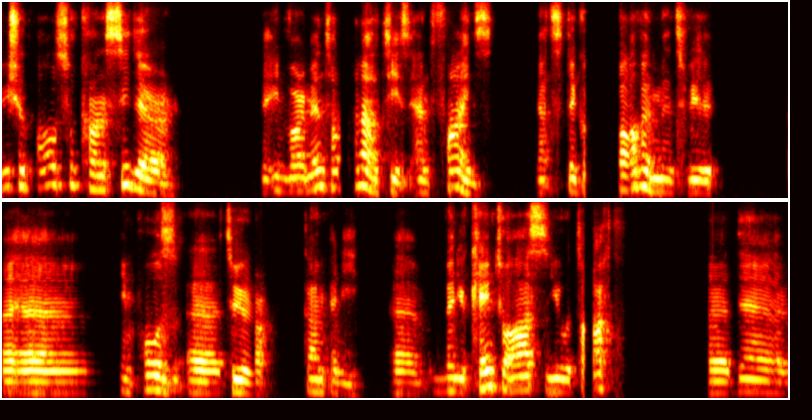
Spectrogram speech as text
we should also consider the environmental penalties and fines that the government will uh, impose uh, to your company. Uh, when you came to us, you talked the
